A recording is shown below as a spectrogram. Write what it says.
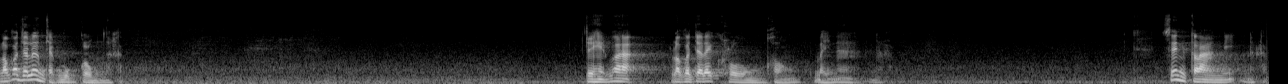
เราก็จะเริ่มจากวงกลมนะครับ จะเห็นว่าเราก็จะได้โครงของใบหน้านะครับ เส้นกลางนี้นะครับ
